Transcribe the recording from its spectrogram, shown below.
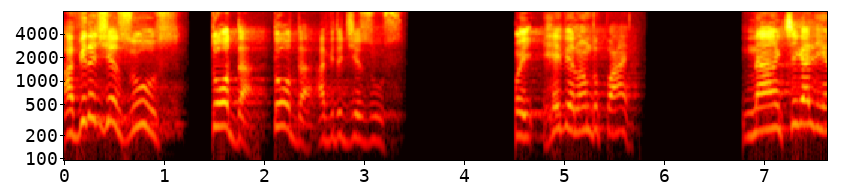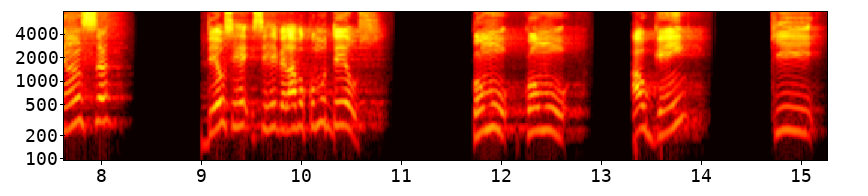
a vida de Jesus, toda, toda a vida de Jesus, foi revelando o Pai. Na antiga aliança, Deus se revelava como Deus, como, como alguém que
